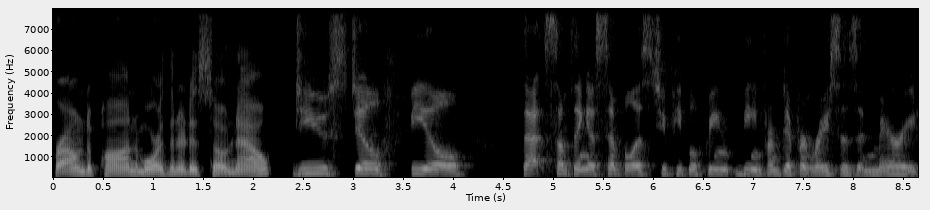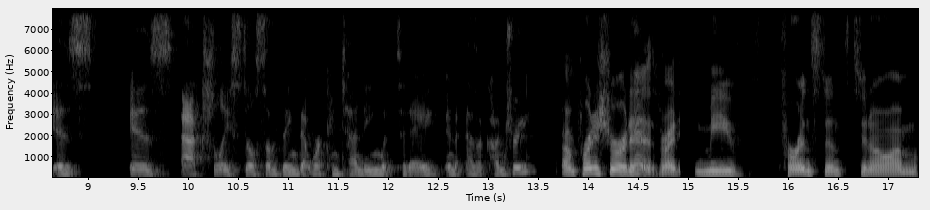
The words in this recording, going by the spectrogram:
frowned upon more than it is so now. Do you still feel that something as simple as two people being, being from different races and married is is actually still something that we're contending with today in, as a country? I'm pretty sure it is, right? Me, for instance, you know, I'm,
